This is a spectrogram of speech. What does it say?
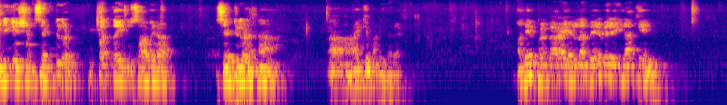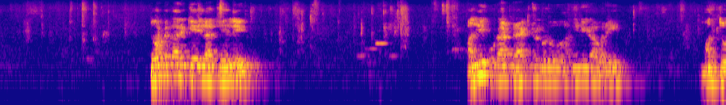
ಇರಿಗೇಷನ್ ಸೆಟ್ಗಳು ಇಪ್ಪತ್ತೈದು ಸಾವಿರ ಸೆಟ್ಗಳನ್ನು ಆಯ್ಕೆ ಮಾಡಿದ್ದಾರೆ. ಅದೇ ಪ್ರಕಾರ ಎಲ್ಲ ಬೇರೆ ಬೇರೆ ಇಲಾಖೆಯಲ್ಲಿ. ತೋಟಗಾರಿಕೆ ಇಲಾಖೆಯಲ್ಲಿ ಅಲ್ಲಿ ಕೂಡ ಟ್ರ್ಯಾಕ್ಟರ್ಗಳು, ಹನಿ ನೀರಾವರಿ ಮತ್ತು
